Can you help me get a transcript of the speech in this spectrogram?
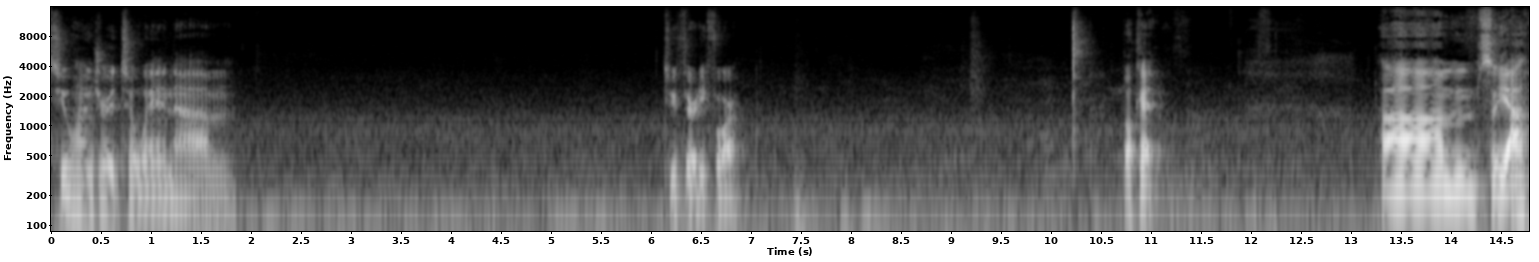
200 to win um, 234. Okay. Um, so yeah,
